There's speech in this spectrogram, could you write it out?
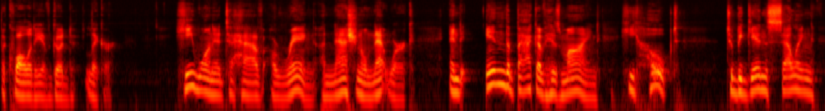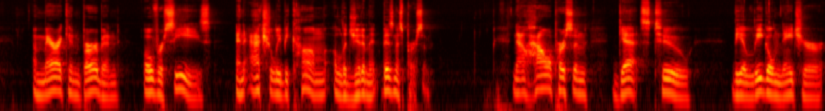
the quality of good liquor. He wanted to have a ring, a national network, and in the back of his mind, he hoped to begin selling American bourbon overseas and actually become a legitimate business person. Now, how a person gets to the illegal nature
